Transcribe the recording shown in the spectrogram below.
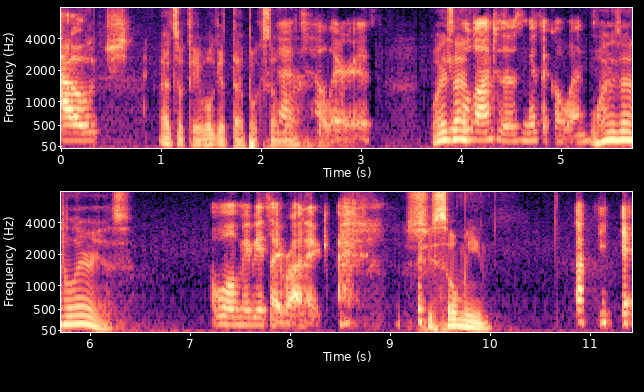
Ouch. That's okay. We'll get that book somewhere. That's hilarious. Why is you that? hold on to those mythical ones. Why is that hilarious? Well, maybe it's ironic. She's so mean. yes.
